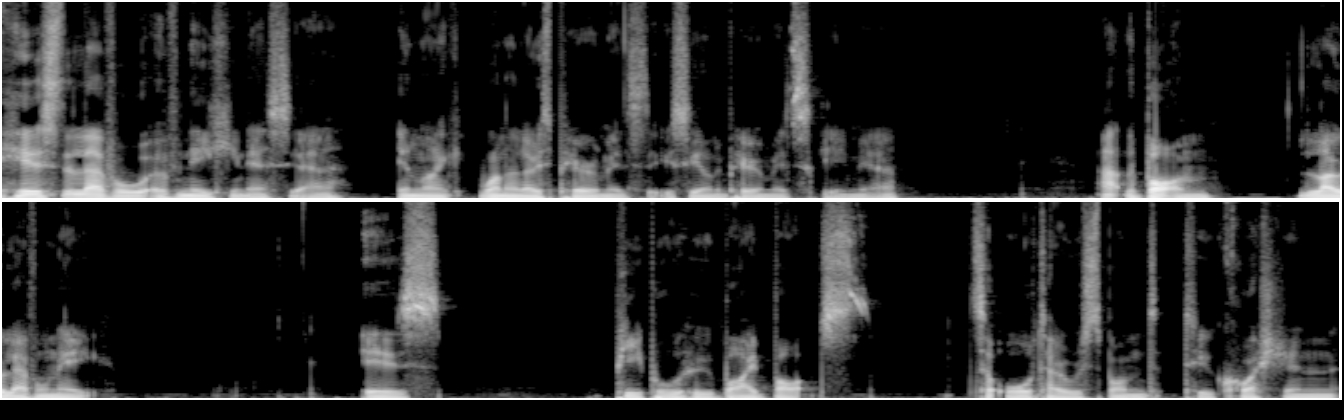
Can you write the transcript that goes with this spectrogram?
here's the level of neakiness, yeah, in like one of those pyramids that you see on a pyramid scheme, yeah. At the bottom, low level neat is people who buy bots to auto respond to question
